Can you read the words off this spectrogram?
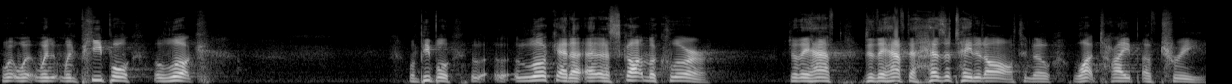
When, when, when people look, when people look at a, at a Scott McClure, do they, have, do they have to hesitate at all to know what type of tree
